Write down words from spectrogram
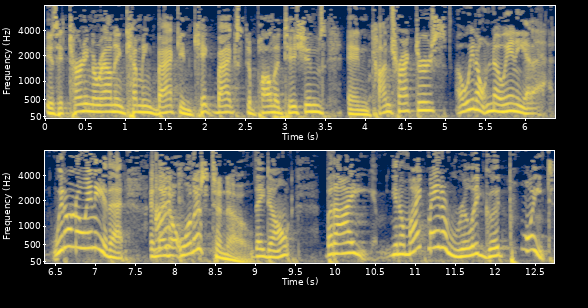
Is it turning around and coming back in kickbacks to politicians and contractors? Oh, we don't know any of that. We don't know any of that. And they I, don't want us to know. They don't. But I, you know, Mike made a really good point.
